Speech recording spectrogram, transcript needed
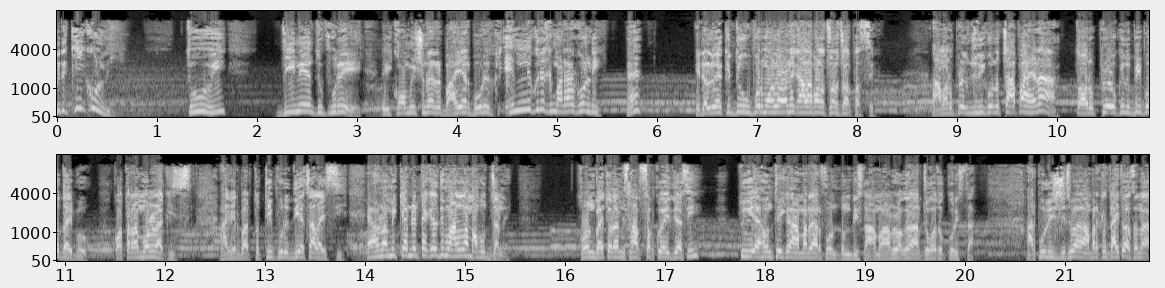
তুই এটা কি করলি? তুই দিনে দুপুরে এই কমিশনারের ভাই আর বউরে এমনি করে মার্ডার করলি? হ্যাঁ? এটা লইয়া কিন্তু উপর মহলে অনেক আলাপ আলোচনা চলতেছে। আমার উপরে যদি কোনো চাপ হয় না তোর উপরেও কিন্তু বিপদ আইব। কথাটা মনে রাখিস। আগের বার তো টিপুরে দিয়ে চালাইছি। এখন আমি কেমনে টাকা দিব আল্লাহ মাহবুদ জানে। ফোন ভাই তোর আমি সাফ সাফ করে দিয়েছি তুই এখন থেকে আমার আর ফোন টোন দিস না। আমার লগে আর যোগাযোগ করিস না। আর পুলিশ হিসেবে আমার একটা দায়িত্ব আছে না?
